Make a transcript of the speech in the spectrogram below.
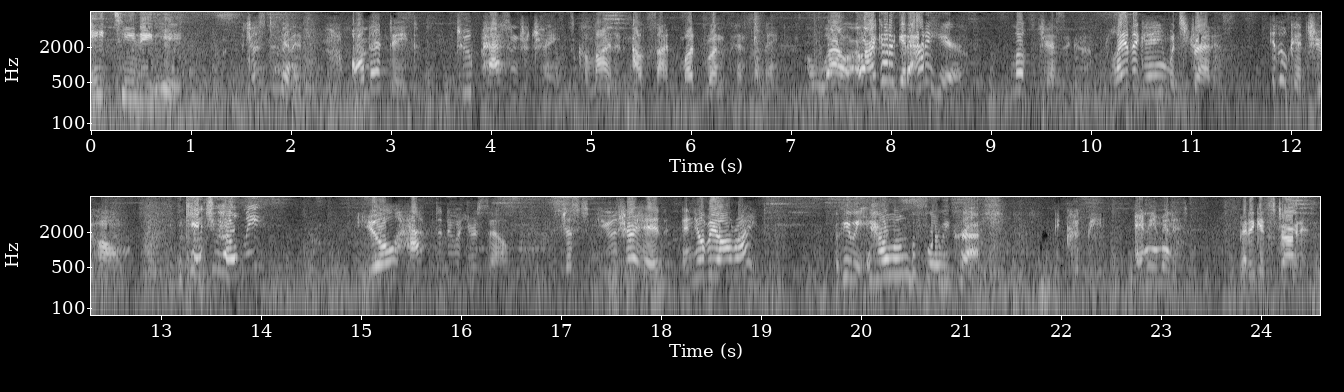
1888. Just a minute. On that date, two passenger trains collided outside Mud Run, Pennsylvania. Oh, wow. Oh, I gotta get out of here. Look, Jessica, play the game with Stratus. It'll get you home. But can't you help me? You'll have to do it yourself. Just use your head and you'll be all right. Okay, wait, how long before we crash? It could be any minute. Better get started.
